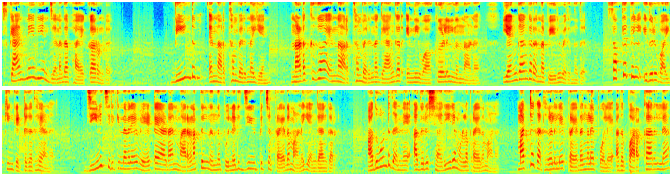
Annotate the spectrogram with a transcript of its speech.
സ്കാൻഡിനേവിയൻ ജനത ഭയക്കാറുണ്ട്. വീണ്ടും എന്നർത്ഥം വരുന്ന എൻ നടക്കുക എന്ന അർത്ഥം വരുന്ന ഗാംഗർ എന്നീ വാക്കുകളിൽ നിന്നാണ് യങ്കാങ്കർ എന്ന പേര് വരുന്നത്. സത്യത്തിൽ ഇതൊരു വൈക്കിംഗ് കെട്ടുകഥയാണ്. ജീവിച്ചിരിക്കുന്നവരെ വേട്ടയാടാൻ മരണത്തിൽ നിന്ന് പുനരുജ്ജീവിപ്പിച്ച പ്രേതമാണ് യങ്കാങ്കർ. അതുകൊണ്ട് തന്നെ അതൊരു ശരീരമുള്ള പ്രേതമാണ്. മറ്റ് കഥകളിലെ പ്രേതങ്ങളെ പോലെ അത് പറക്കാറില്ല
